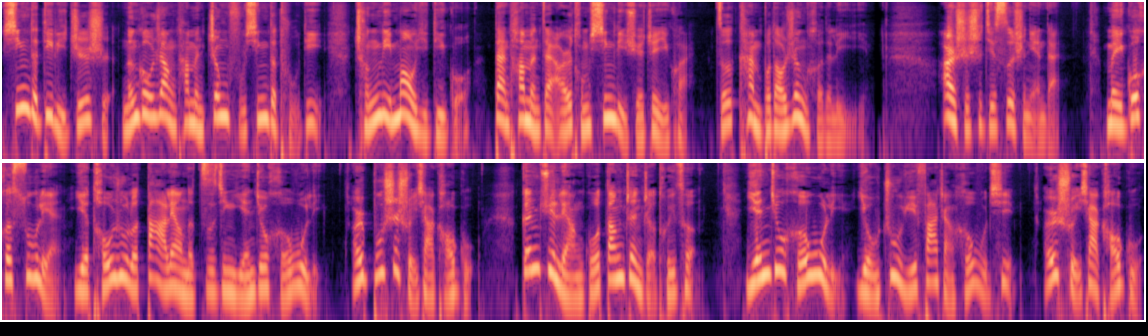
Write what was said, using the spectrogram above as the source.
新的地理知识能够让他们征服新的土地，成立贸易帝国，但他们在儿童心理学这一块则看不到任何的利益。二十世纪四十年代，美国和苏联也投入了大量的资金研究核物理，而不是水下考古。根据两国当政者推测，研究核物理有助于发展核武器。而水下考古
